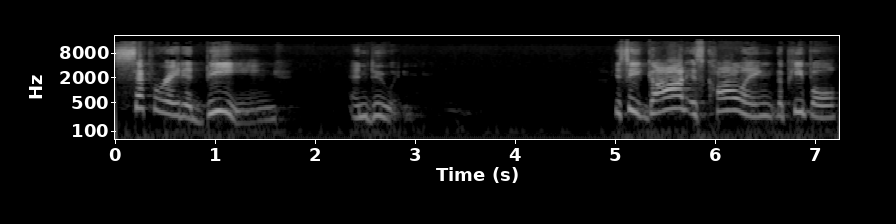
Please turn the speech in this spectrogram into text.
separated being and doing. You see, God is calling the people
